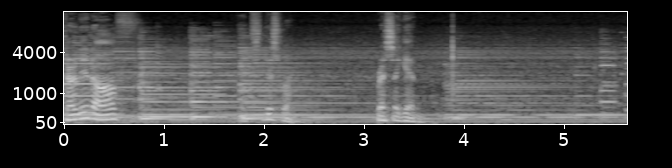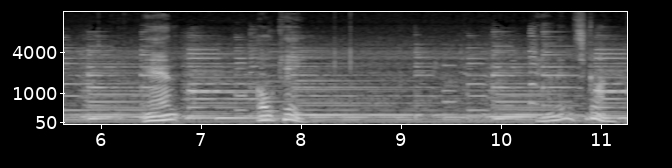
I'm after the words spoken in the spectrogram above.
Turn it off, it's this one. Press again. And okay. And then it's gone.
